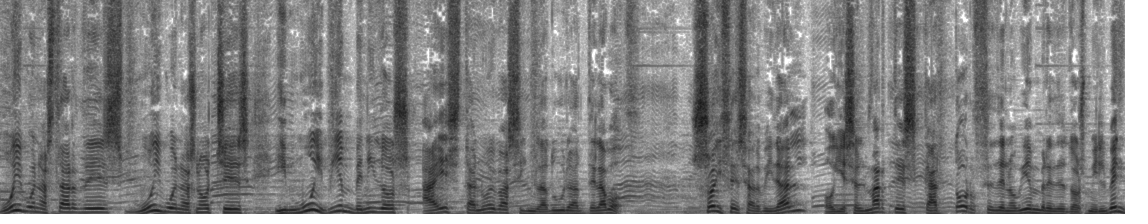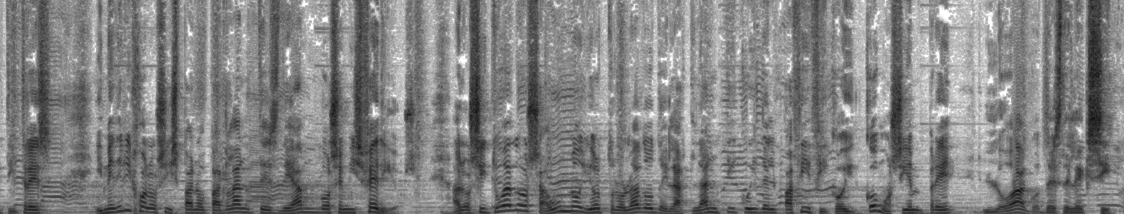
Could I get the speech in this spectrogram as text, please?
muy buenas tardes, muy buenas noches y muy bienvenidos a esta nueva singladura de la voz. Soy César Vidal, hoy es el martes 14 de noviembre de 2023 y me dirijo a los hispanoparlantes de ambos hemisferios, a los situados a uno y otro lado del Atlántico y del Pacífico y como siempre lo hago desde el exilio.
